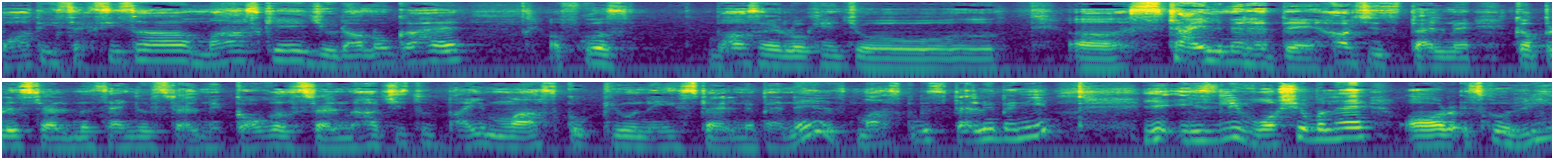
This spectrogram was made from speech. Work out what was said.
बहुत ही सेक्सी सा मास्क है जुडानों का है। ऑफकोर्स बहुत सारे लोग हैं जो स्टाइल में रहते हैं, हर चीज़ स्टाइल में, कपड़े स्टाइल में सैंडल स्टाइल में गॉगल स्टाइल में, हर चीज़। तो भाई मास्क को क्यों नहीं स्टाइल में पहने? मास्क को भी स्टाइल में पहनिए। ये इजीली वॉशेबल है और इसको री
